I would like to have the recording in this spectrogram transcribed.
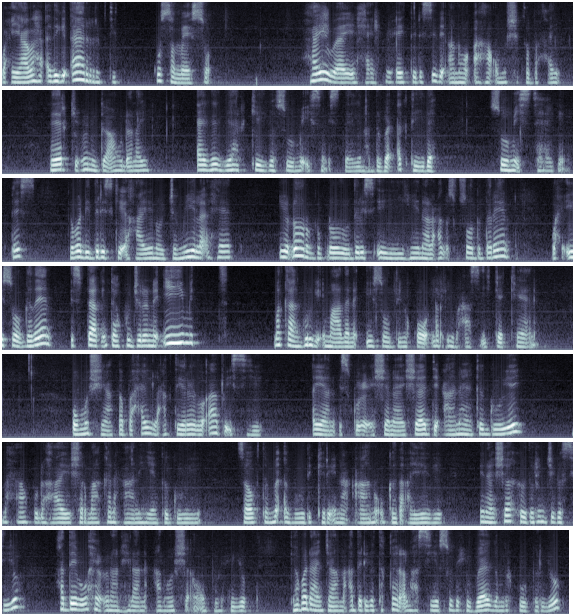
waxyaabaha adiga aara rabtid ku sameyso hay waayahay waxay tiri sidii anoo aha umashi ka baxay. Reerkii cunuga aan u dhalay agagaarkeyga sooma aysan istaagin haddaba agteyda sooma istaagin bes gabadhii dariskay ahaayeenoo jamiila ahayd iyo dhowr gabdhood oo daris ay yihiina lacag isku soo dadareen wax iisoo gadeen isbitaalka intaa ku jirana ii yimid markaan guriga imaadana iisoo diiqoo dhar iyo waxaas ii ka keene. Umashiaan ka baxay lacagta yareedoo aaba i siiyey. Ayaan isku ceshanayay shaadi caanahan ka gooyey maxaan ku dhahaayay sharmaakana caanihiyaan ka gooyey sababta ma awoodi kari inaa caano u gada ayagii inaa shaaxooda rinjiga siiyo haddayba waxay cunaan helaan caloosha aan u buuxiyo. Gabadhan jaamacadda dhigata kheyr allah siiya subaxi waaga markuu bariyo.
